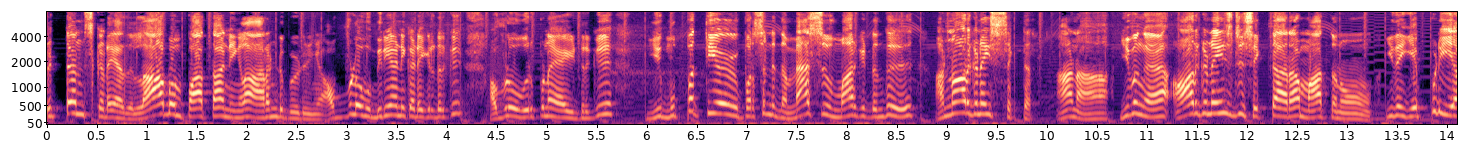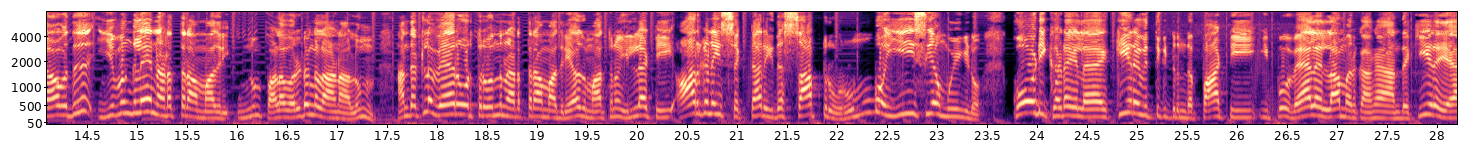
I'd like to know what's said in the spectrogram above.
ரிட்டர்ன்ஸ் கிடையாது. லாபம் பார்த்தா நீங்களாம் அரண்டு போயிடுவீங்க. அவ்வளவு பிரியாணி கடைகள் இருக்கு அவ்வளவு விற்பனை ஆகிட்டு இருக்கு. முப்பத்தி ஏழு பர்சன்ட் இந்த மேசிவ் மார்க்கெட் வந்து அன்ஆர்கனைஸ் செக்டர் ஆனா இவங்க ஆர்கனைஸ்டு செக்டாரா மாத்தணும். இதை எப்படியாவது இவங்களே நடத்துற மாதிரி இன்னும் பல வருடங்கள் ஆனாலும் அந்த இடத்துல வேற ஒருத்தர் வந்து நடத்துற மாதிரியாவது மாத்தணும். இல்லாட்டி ஆர்கனைஸ் செக்டார் இதை சாப்பிட்டுரும். ரொம்ப ஈஸியா முழுங்கிடும். கோடி கடையில கீரை வித்துக்கிட்டு இருந்த பாட்டி இப்போ வேலை இல்லாம இருக்காங்க. அந்த கீரையை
